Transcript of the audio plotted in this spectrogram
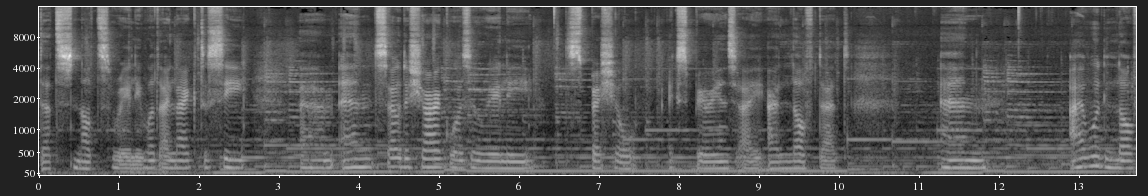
that's not really what I like to see. Um, and so the shark was a really special experience. I, I loved that. And I would love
